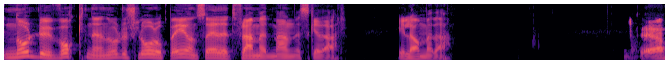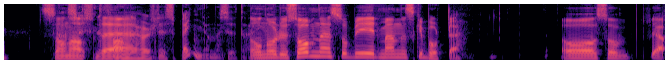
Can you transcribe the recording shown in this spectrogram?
når du våkner, når du slår opp øynene, så er det et fremmed menneske der i lag med deg. Ja. Sånn Jeg at synes nå faen det eh, høres litt spennende ut. her. Og når du sovner, så blir mennesket borte. Og så, ja.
